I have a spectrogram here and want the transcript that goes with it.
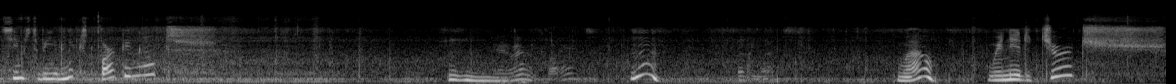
It seems to be a mixed parking lot. Hmm. Yeah, very quiet. Hmm. Very nice. Wow, we're near the church.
